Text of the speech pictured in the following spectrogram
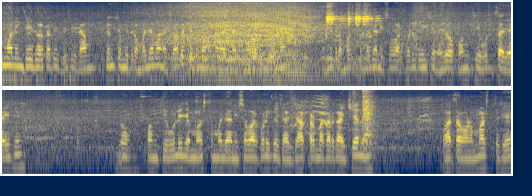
મોર્નિંગ જય દ્વારકાથી જય શ્રી રામ. કેમ છો મિત્રો? મજામાં ને? સ્વાગત છે તમારું મારા મિત્રો, મસ્ત મજાની સવાર પડી ગઈ છે ને? જો, પંખી ઉડતા જાય છે. જો, પંખી ઉડી જાય, મસ્ત મજાની સવાર પડી ગઈ છે. આ ઝાકર બાકર કાંઈ છે ને? વાતાવરણ મસ્ત છે.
